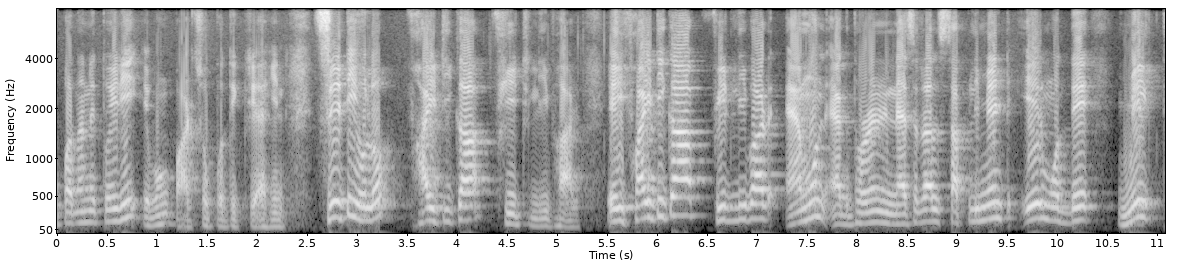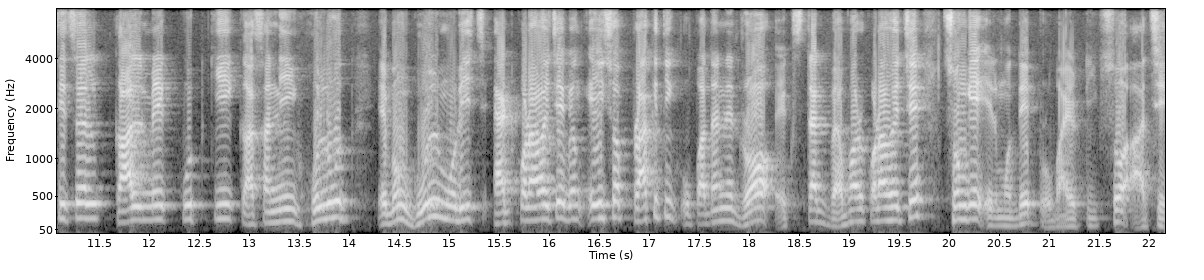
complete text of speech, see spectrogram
উপাদানে তৈরি এবং পার্শ্ব প্রতিক্রিয়াহীন। সেটি হলো ফাইটিকা ফিট লিভার। এই ফাইটিকা ফিট লিভার এমন এক ধরনের ন্যাচারাল সাপ্লিমেন্ট, এর মধ্যে মিল্ক থিসেল কালমেঘ কুটকি, কাসানি, হলুদ এবং গোলমরিচ অ্যাড করা হয়েছে এবং এই সব প্রাকৃতিক উপাদানের র এক্সট্রাক্ট ব্যবহার করা হয়েছে। সঙ্গে এর মধ্যে প্রোবায়োটিক্সও আছে,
